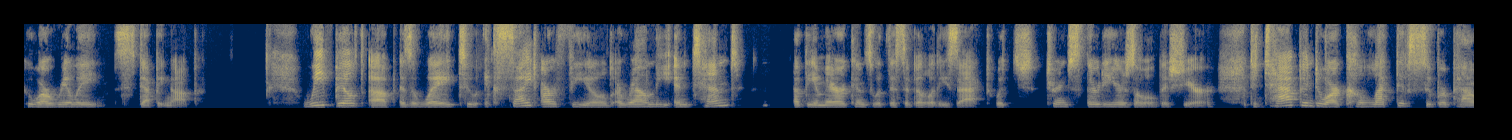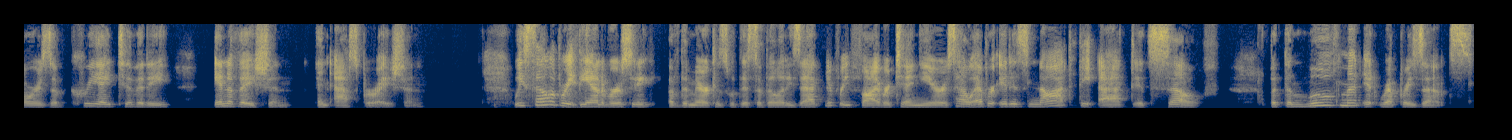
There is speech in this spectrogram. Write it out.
who are really stepping up. We built up as a way to excite our field around the intent of the Americans with Disabilities Act, which turns 30 years old this year, to tap into our collective superpowers of creativity, innovation, and aspiration. We celebrate the anniversary of the Americans with Disabilities Act every five or 10 years. However, it is not the act itself, but the movement it represents,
